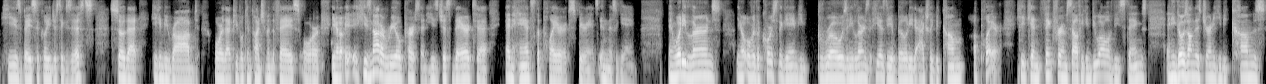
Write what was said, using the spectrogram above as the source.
he's basically just exists so that he can be robbed or that people can punch him in the face or you know it, he's not a real person. He's just there to enhance the player experience in this game. And what he learns you know over the course of the game he grows and he learns that he has the ability to actually become a player. He can think for himself, he can do all of these things. And he goes on this journey. He becomes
